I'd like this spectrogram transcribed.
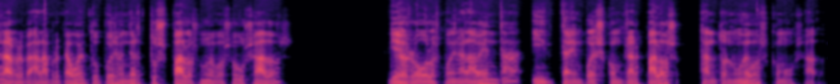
la, propia, a la propia web. Tú puedes vender tus palos nuevos o usados y ellos luego los ponen a la venta y también puedes comprar palos tanto nuevos como usados.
